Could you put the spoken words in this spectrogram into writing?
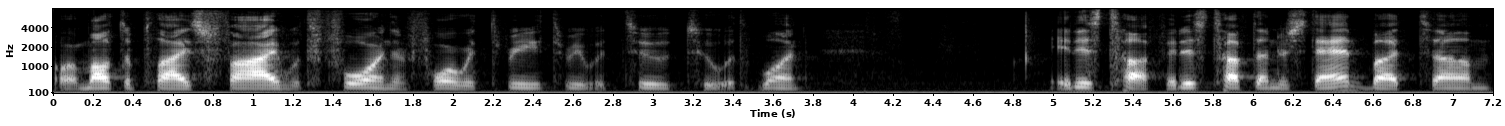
or multiplies 5 with 4, and then 4 with 3, 3 with 2, 2 with 1. It is tough. It is tough to understand, but um,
